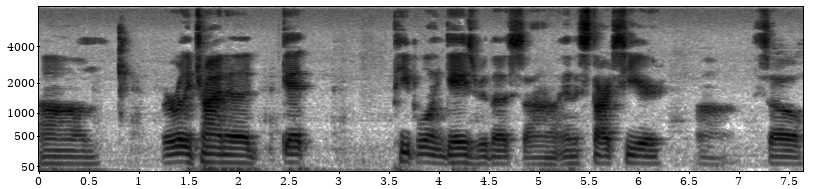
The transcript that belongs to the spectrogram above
Um, we're really trying to get people engaged with us, uh, and it starts here. Uh, so,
